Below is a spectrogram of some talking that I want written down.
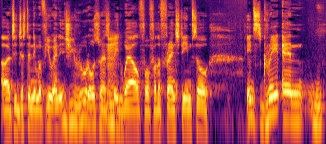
uh, to just to name a few, and Giroud also has played well for for the French team. So it's great and.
